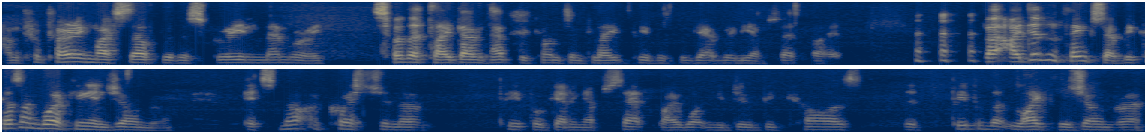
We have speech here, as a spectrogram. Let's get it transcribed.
I'm preparing myself with a screen memory so that I don't have to contemplate people to get really upset by it. but I didn't think so because I'm working in genre. It's not a question of people getting upset by what you do because the people that like the genre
